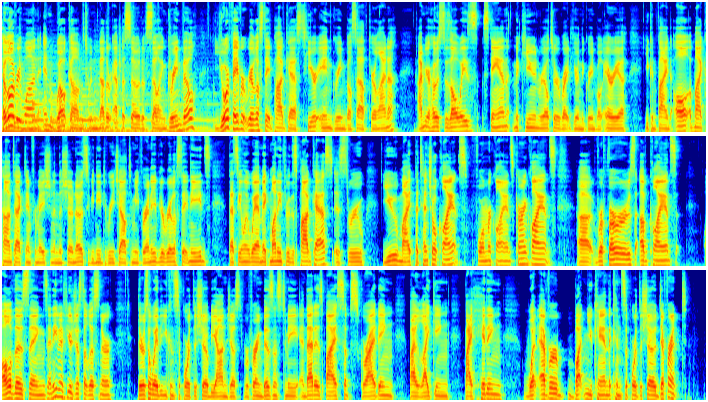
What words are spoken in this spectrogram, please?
Hello, everyone, and welcome to another episode of Selling Greenville, your favorite real estate podcast here in Greenville, South Carolina. I'm your host, as always, Stan McCune, realtor right here in the Greenville area. You can find all of my contact information in the show notes if you need to reach out to me for any of your real estate needs. That's the only way I make money through this podcast is through you, my potential clients, former clients, current clients, uh, referrers of clients, all of those things. And even if you're just a listener, there's a way that you can support the show beyond just referring business to me, and that is by subscribing, by liking, by hitting whatever button you can that can support the show. Different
